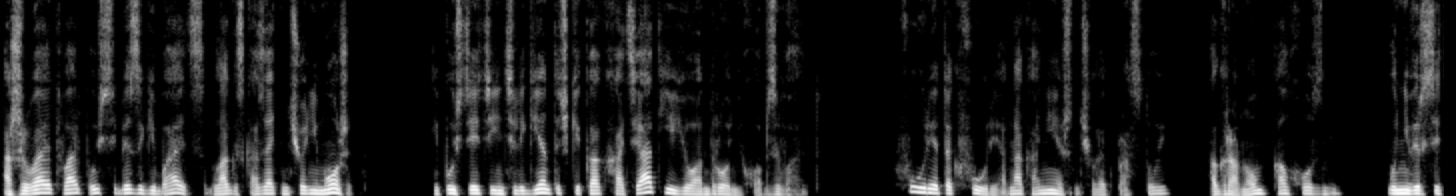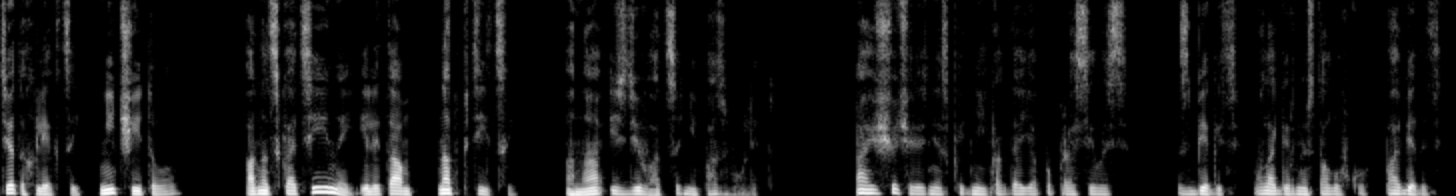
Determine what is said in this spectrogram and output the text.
а живая тварь пусть себе загибается, благо сказать ничего не может. И пусть эти интеллигенточки как хотят ее Андрониху обзывают. Фурия так фурия, она, конечно, человек простой, агроном колхозный, в университетах лекций не читывала. А над скотиной или там над птицей она издеваться не позволит. А еще через несколько дней, когда я попросилась сбегать в лагерную столовку, пообедать,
